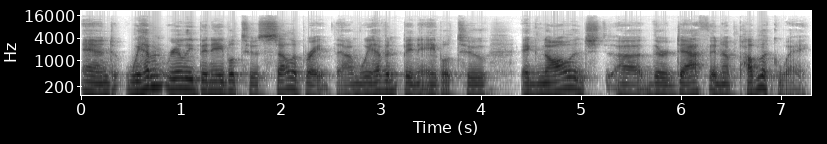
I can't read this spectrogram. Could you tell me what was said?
and we haven't really been able to celebrate them. We haven't been able to acknowledge uh, their death in a public way.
